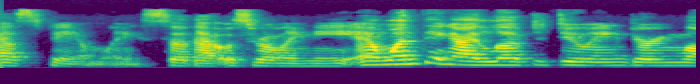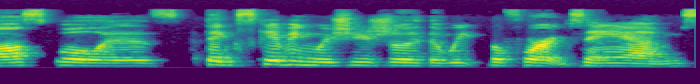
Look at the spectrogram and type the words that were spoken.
as family. So that was really neat. And one thing I loved doing during law school is Thanksgiving was usually the week before exams.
